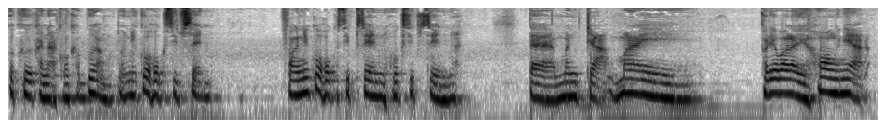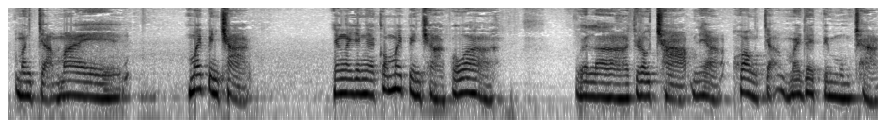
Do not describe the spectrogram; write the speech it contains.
ก็คือขนาดของกระเบื้อง ตัวนี้ก็ 60 เซนฝั่งนี้ก็ 60 เซน60 เซนนะ แต่มันจะไม่เขาเรียกว่าอะไรห้องเนี่ย มันจะไม่ไม่เป็นฉาก ยังไงยังไงก็ไม่เป็นฉาก เพราะว่าเวลาเราฉาบเนี่ย ห้องจะไม่ได้เป็นมุมฉาก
